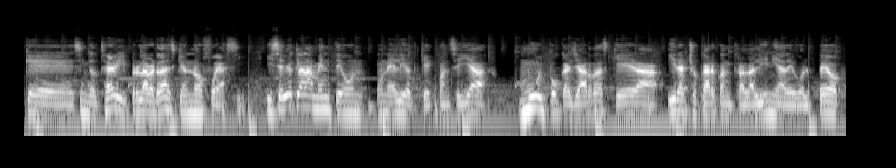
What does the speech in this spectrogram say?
que Singletary. Pero la verdad es que no fue así. Y se vio claramente un, un Elliott que conseguía muy pocas yardas, que era ir a chocar contra la línea de golpeo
